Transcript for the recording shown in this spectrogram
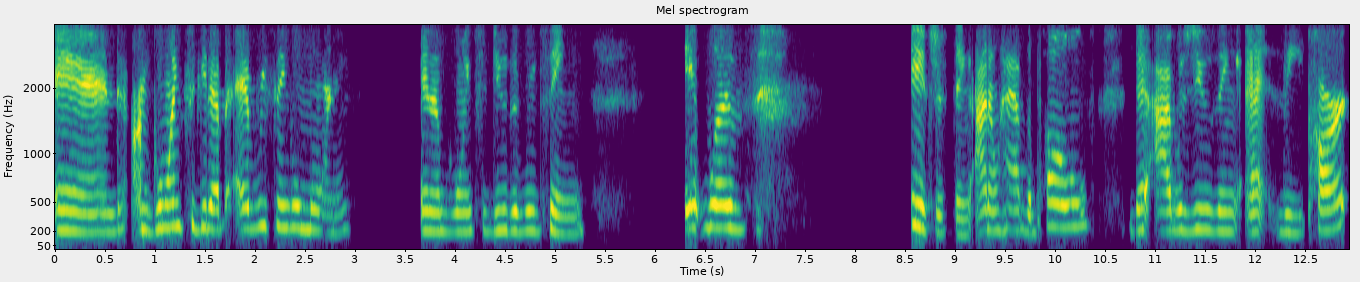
And I'm going to get up every single morning and I'm going to do the routine. It was interesting. I don't have the poles that I was using at the park,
